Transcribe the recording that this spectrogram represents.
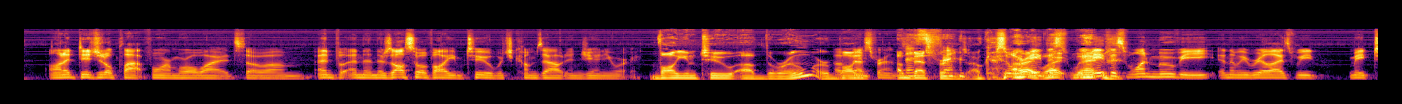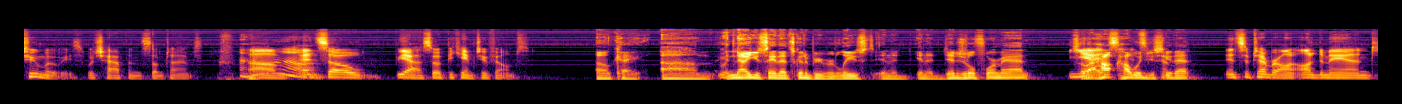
on a digital platform worldwide so um, and and then there's also a volume two which comes out in january volume two of the room or volume Best Friends. of Best best friends. Friends. Okay, so we all right. made this what- we made this one movie and then we realized we made two movies, which happens sometimes. Um, and so, yeah, so it became two films. Okay. Um, and now you say that's going to be released in a in a digital format. So yeah. How, how would you see that? In September on, on demand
